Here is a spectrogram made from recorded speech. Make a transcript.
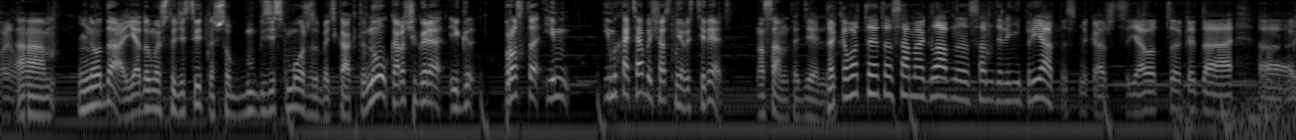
А, ну да, я думаю, что действительно, что здесь может быть как-то. Ну, короче говоря, игр... просто им, им хотя бы сейчас не растерять. На самом-то деле. Для кого-то это самое главное, на самом деле, неприятность, мне кажется. Я вот, э, когда э,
